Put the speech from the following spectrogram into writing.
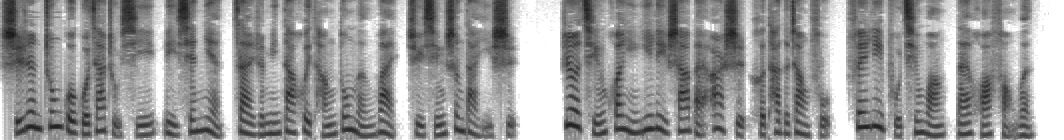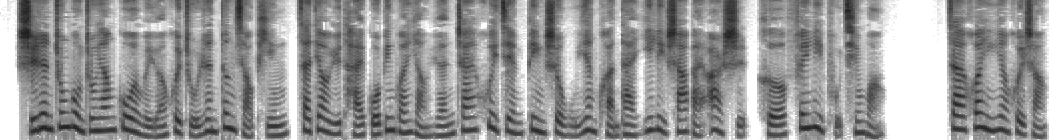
时任中国国家主席李先念在人民大会堂东门外举行盛大仪式，热情欢迎伊丽莎白二世和她的丈夫菲利普亲王来华访问。时任中共中央顾问委员会主任邓小平在钓鱼台国宾馆养元斋会见并设午宴款待伊丽莎白二世和菲利普亲王。在欢迎宴会上，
